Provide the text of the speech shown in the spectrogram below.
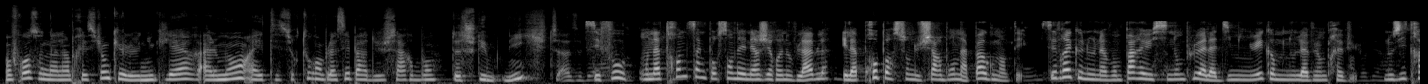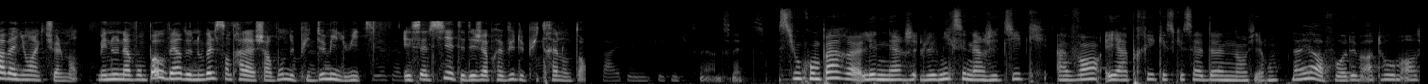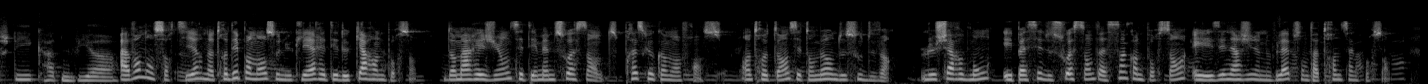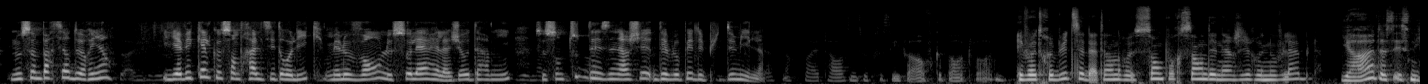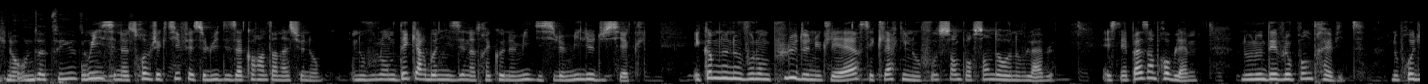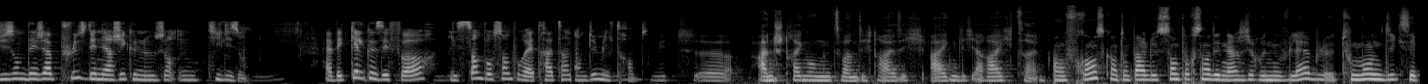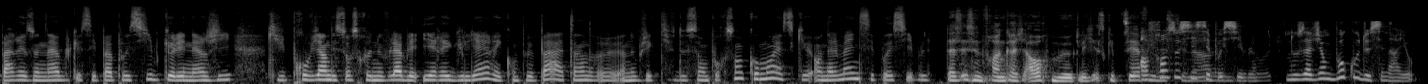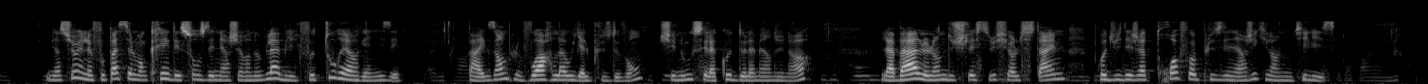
En France, on a l'impression que le nucléaire allemand a été surtout remplacé par du charbon. C'est faux. On a 35% d'énergie renouvelable et la proportion du charbon n'a pas augmenté. C'est vrai que nous n'avons pas réussi non plus à la diminuer comme nous l'avions prévu. Nous y travaillons actuellement. Mais nous n'avons pas ouvert de nouvelles centrales à charbon depuis 2008 et celle-ci était déjà prévue depuis très longtemps. Si on compare le mix énergétique avant et après, qu'est-ce que ça donne environ? Avant d'en sortir, notre dépendance au nucléaire était de 40%. Dans ma région, c'était même 60%, presque comme en France. Entre-temps, c'est tombé en dessous de 20%. Le charbon est passé de 60 à 50% et les énergies renouvelables sont à 35%. Nous sommes partis de rien. Il y avait quelques centrales hydrauliques, mais le vent, le solaire et la géothermie, ce sont toutes des énergies développées depuis 2000. Et votre but, c'est d'atteindre 100% d'énergie renouvelable? Oui, c'est notre objectif et celui des accords internationaux. Nous voulons décarboniser notre économie d'ici le milieu du siècle. Et comme nous ne voulons plus de nucléaire, c'est clair qu'il nous faut 100% de renouvelables. Et ce n'est pas un problème. Nous nous développons très vite. Nous produisons déjà plus d'énergie que nous en utilisons. Avec quelques efforts, les 100% pourraient être atteints en 2030. En France, quand on parle de 100% d'énergie renouvelable, tout le monde dit que c'est pas raisonnable, que c'est pas possible, que l'énergie qui provient des sources renouvelables est irrégulière et qu'on peut pas atteindre un objectif de 100%. Comment est-ce qu'en Allemagne c'est possible? En France aussi c'est possible. Nous avions beaucoup de scénarios. Bien sûr, il ne faut pas seulement créer des sources d'énergie renouvelable, il faut tout réorganiser. Par exemple, voir là où il y a le plus de vent. Chez nous, c'est la côte de la mer du Nord. Là-bas, le land du Schleswig-Holstein produit déjà trois fois plus d'énergie qu'il en utilise.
